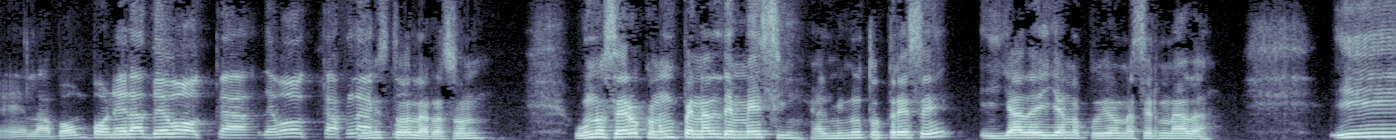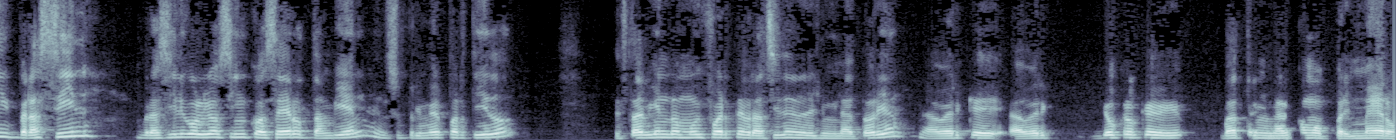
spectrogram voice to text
Eh, la bombonera de boca, de boca, flaco. Tienes toda la razón. 1-0 con un penal de Messi al minuto 13 y ya de ahí ya no pudieron hacer nada. Y Brasil, Brasil goleó 5-0 también en su primer partido. Está viendo muy fuerte Brasil en la eliminatoria. A ver que, a ver, yo creo que va a terminar como primero.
